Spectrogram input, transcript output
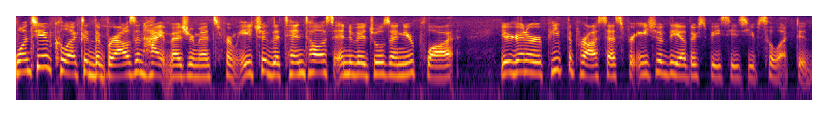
Once you have collected the browse and height measurements from each of the 10 tallest individuals in your plot, you're going to repeat the process for each of the other species you've selected.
